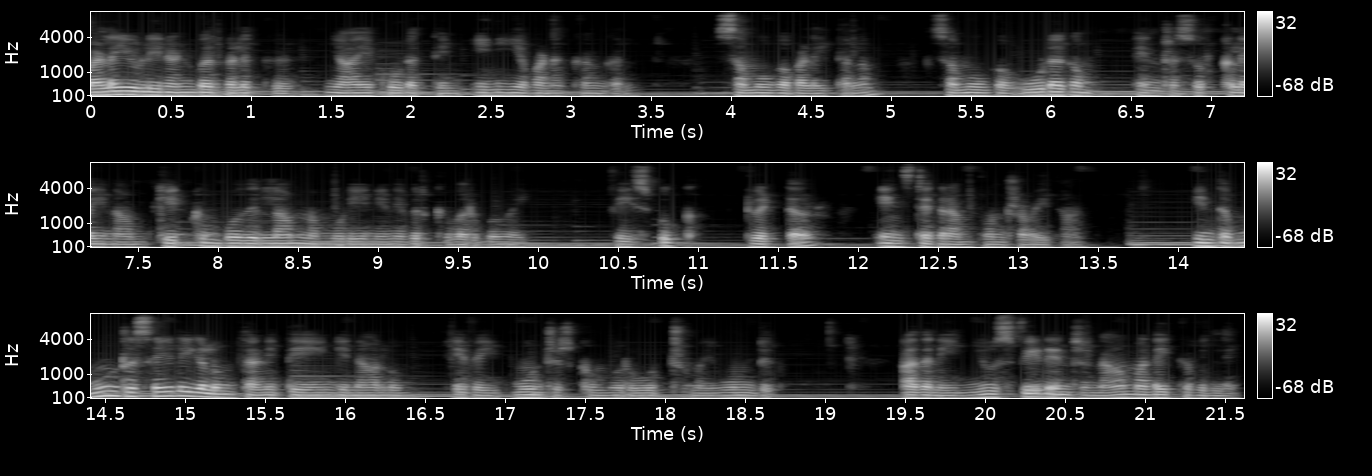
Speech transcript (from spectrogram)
வலையொலி நண்பர்களுக்கு நியாயக்கூடத்தின் இனிய வணக்கங்கள். சமூக வலைத்தளம் சமூக ஊடகம் என்ற சொற்களை நாம் கேட்கும் போதெல்லாம் நம்முடைய நினைவிற்கு வருபவை. ஃபேஸ்புக் ட்விட்டர் இன்ஸ்டாகிராம் போன்றவைதான். இந்த மூன்று செயலிகளும் தனித்து இயங்கினாலும் இவை மூன்றிற்கும் ஒரு ஒற்றுமை உண்டு. அதனை நியூஸ் ஃபீட் என்று நாம் அழைக்கவில்லை.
